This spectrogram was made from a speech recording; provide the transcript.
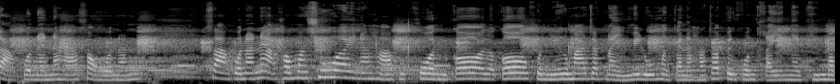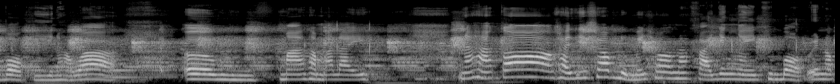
สามคนนั้นนะคะสองคนนั้นสามคนนั้นเนี่ยเขามาช่วยนะคะ ทุกคนก็แล้วก็คนนี้มาจากไหนไม่รู้เหมือนกันนะคะ ถ้าเป็นคนไทยยังไงพิมพ์มาบอกดีนะคะว่า เอิมมาทำอะไร นะคะ ก็ใครที่ชอบหรือไม่ชอบนะคะ ยังไงพิมพ์บอกด้วยนะ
